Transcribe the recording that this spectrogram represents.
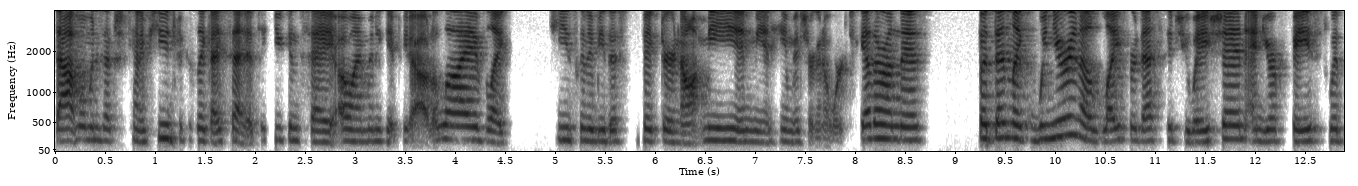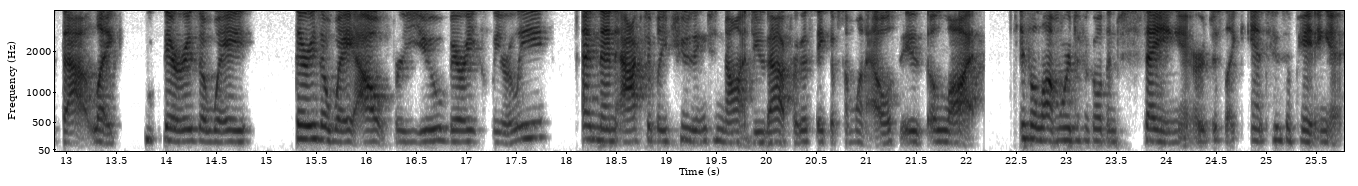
that moment is actually kind of huge because, like I said, it's like you can say, oh, I'm going to get Peeta out alive. Like he's going to be this victor, not me. And me and Haymitch are going to work together on this. But then, like, when you're in a life or death situation and you're faced with that, like, there is a way there is a way out for you very clearly. And then actively choosing to not do that for the sake of someone else is a lot is a lot more difficult than just saying it or just like anticipating it.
